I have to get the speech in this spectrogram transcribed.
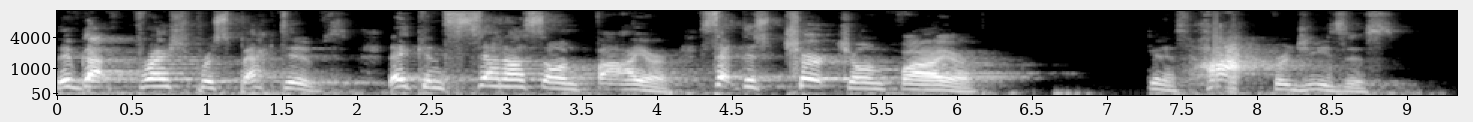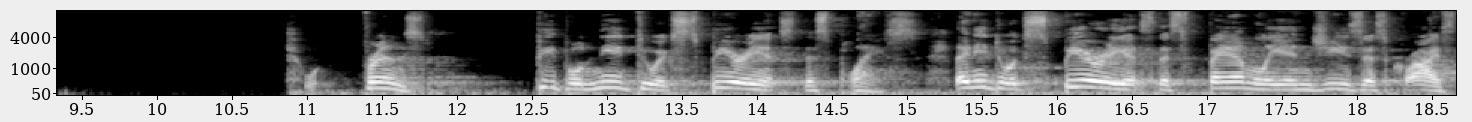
they've got fresh perspectives. They can set us on fire, set this church on fire, get us hot for Jesus. Friends, people need to experience this place. They need to experience this family in Jesus Christ.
